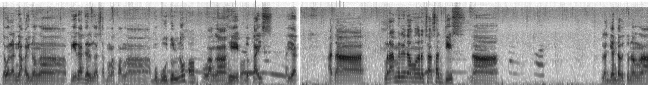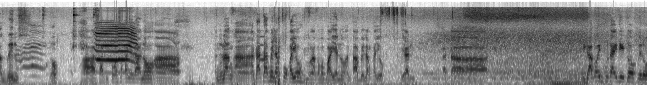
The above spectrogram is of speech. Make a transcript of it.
nawalan nga kayo ng ah, pira dahil nga sa mga pang ah, bubudol, no? Opo. Pang ah, hypnotize. Ayan. At ah, marami rin ang mga nagsasuggest na lagyan daw ito ng ah, grills, no? Ah, sabi ko nga sa kanila, no, ah, ano lang, ah, antabay lang po kayo, mga kababayan, no? Antabay lang kayo. Ayan. At ah, may gagawin po tayo dito, pero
